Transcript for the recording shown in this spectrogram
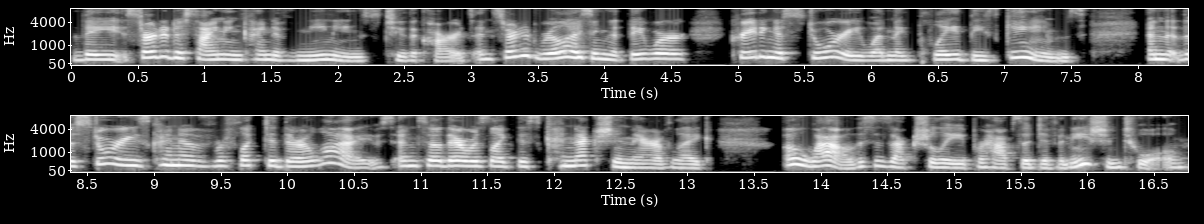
they started assigning kind of meanings to the cards and started realizing that they were creating a story when they played these games and that the stories kind of reflected their lives. And so there was like this connection there of like, oh, wow, this is actually perhaps a divination tool,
